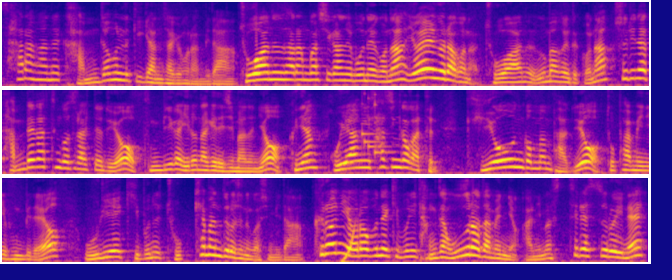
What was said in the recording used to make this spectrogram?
사랑하는 감정을 느끼게 하는 작용을 합니다. 좋아하는 사람과 시간을 보내거나 여행을 하거나 좋아하는 음악을 듣거나 술이나 담배 같은 것을 할 때도요 분비가 일어나게 되지만은요 그냥 고양이 사진과 같은 귀여운 것만 봐도요 도파민이 분비되어 우리의 기분을 좋게 만들어주는 것입니다. 그러니 여러분의 기분이 당장 우울하다면요 아니면 스트레스로 인해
